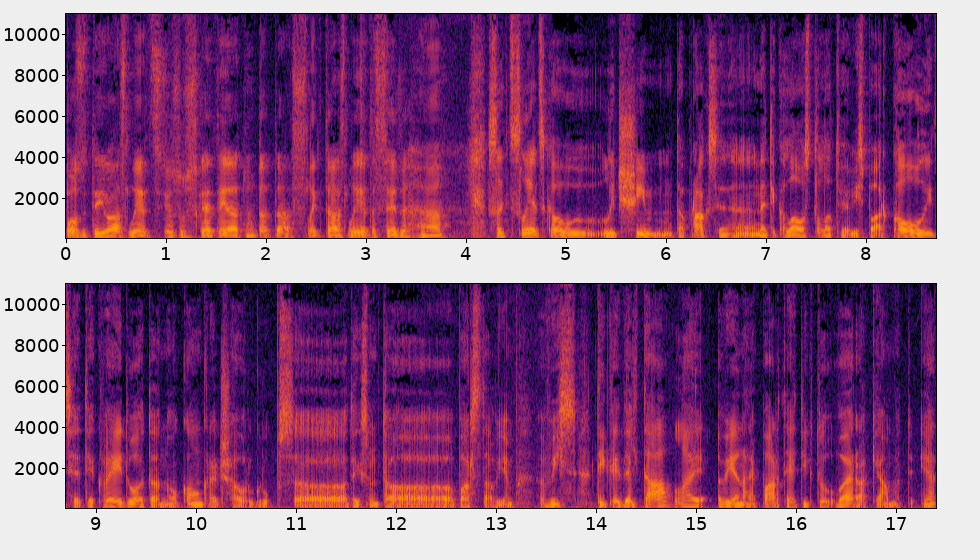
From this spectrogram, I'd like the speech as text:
pozitīvās lietas jūs uzskaitījāt, un tās sliktās lietas ir. Uh Sliktas lietas, ka līdz šim tā praksa netika lausta Latvijā vispār. Koalīcija tiek veidota no konkrēta šaura grupas teiksim, tā, pārstāvjiem. Viss. Tikai dēļ tā, lai vienai partijai tiktu vairāki amati. Ja?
